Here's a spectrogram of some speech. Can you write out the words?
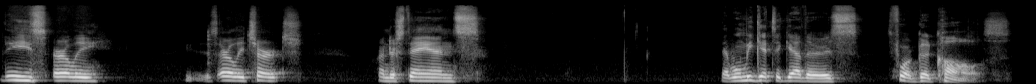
These early, this early church understands that when we get together, it's for a good cause.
